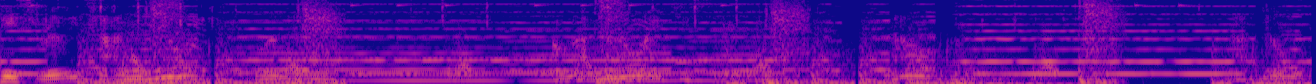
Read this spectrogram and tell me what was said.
He's really trying to do it. Look at that. I'm not gonna let you say No. Not doing it.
